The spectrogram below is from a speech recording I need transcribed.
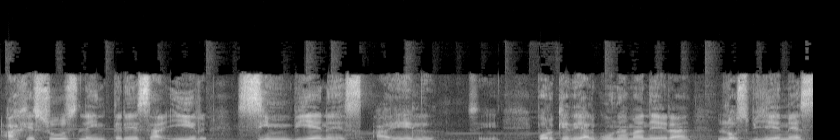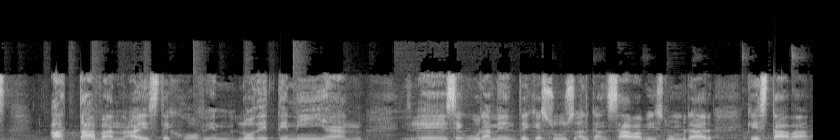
a Jesús le interesa ir sin bienes a él? ¿Sí? Porque de alguna manera los bienes ataban a este joven, lo detenían. Eh, seguramente Jesús alcanzaba a vislumbrar que estaba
